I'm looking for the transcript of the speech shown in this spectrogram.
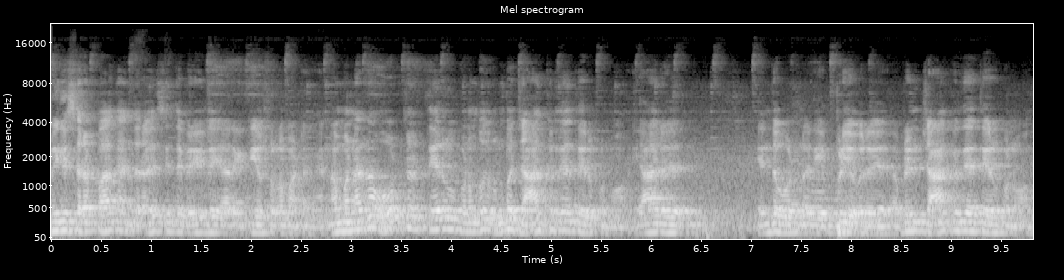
மிக சிறப்பாக அந்த ரகசியத்தை வெளியில யாருக்கிட்டையும் சொல்ல மாட்டாங்க. நம்ம தான் ஓட்டுநர் தேர்வு பண்ணும்போது ரொம்ப ஜாக்கிரதையாக தேர்வு பண்ணுவோம். யார் எந்த ஓட்டுநர் எப்படி அவர் அப்படின்னு ஜாக்கிரதையாக தேர்வு பண்ணுவோம்.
